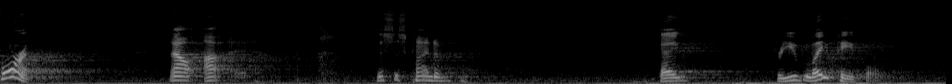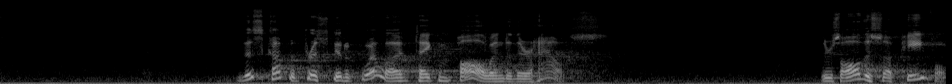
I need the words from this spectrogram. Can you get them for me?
Corinth. Now, I, this is kind of, okay, for you lay people. This couple, Prisca and Aquila, have taken Paul into their house. There's all this upheaval.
